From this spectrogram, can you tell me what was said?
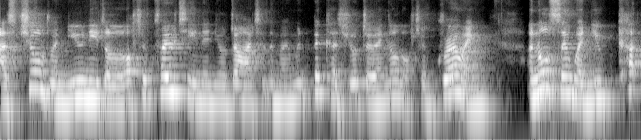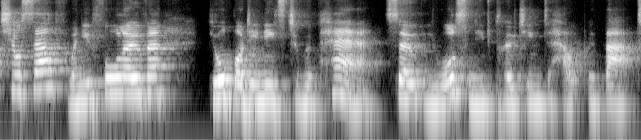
as children, you need a lot of protein in your diet at the moment because you're doing a lot of growing. And also when you cut yourself, when you fall over, your body needs to repair. So you also need protein to help with that.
